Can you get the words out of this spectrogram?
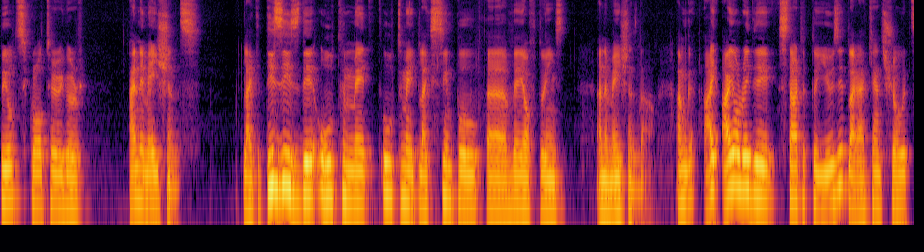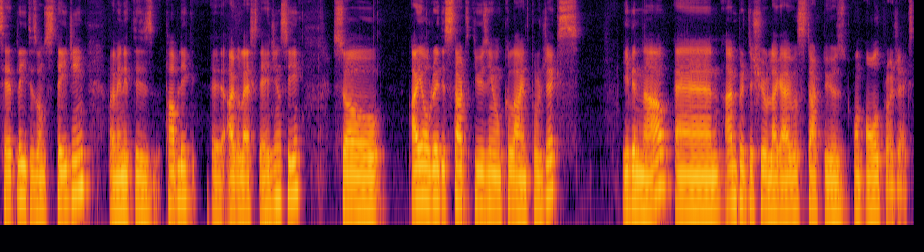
build scroll trigger animations. Like this is the ultimate, ultimate like simple uh, way of doing animations now. I'm I, I already started to use it. Like I can't show it sadly. It is on staging, but when it is public, uh, I will ask the agency. So I already started using on client projects even now and i'm pretty sure like i will start to use on all projects.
